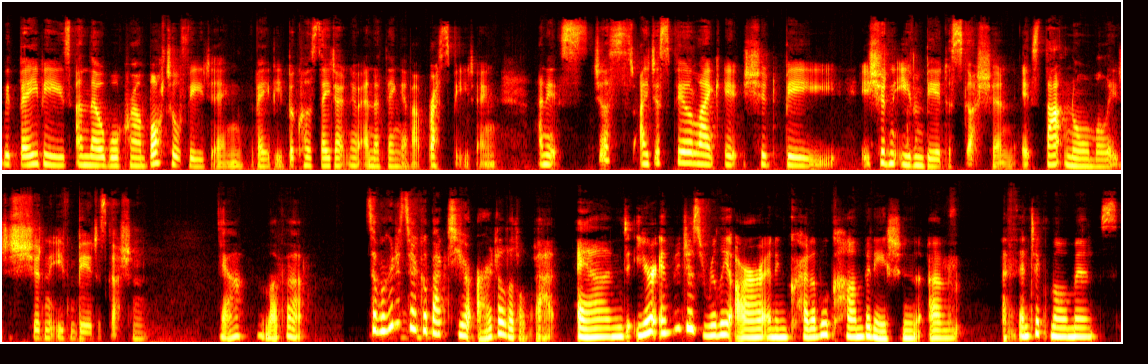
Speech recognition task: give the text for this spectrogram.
with babies and they'll walk around bottle feeding the baby because they don't know anything about breastfeeding. And it's just, I just feel like it should be, it shouldn't even be a discussion. It's that normal. It just shouldn't even be a discussion. Yeah, love that. So, we're going to circle back to your art a little bit. And your images really are an incredible combination of authentic moments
